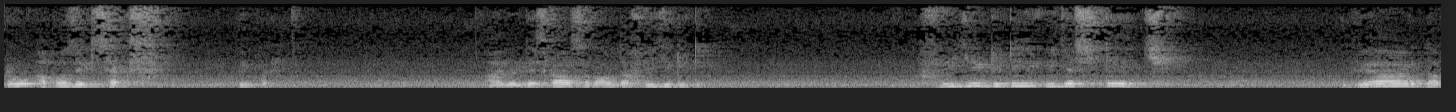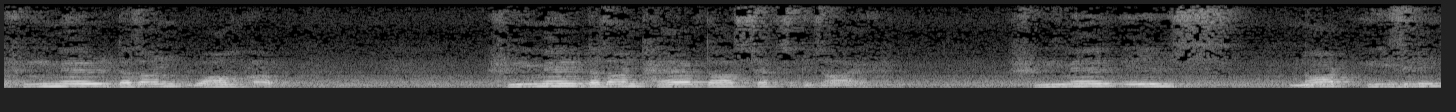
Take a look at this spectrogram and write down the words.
two opposite sex people. I will discuss about the frigidity. Frigidity is a stage where the female doesn't warm up. Female doesn't have the sex desire. Female is not easily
